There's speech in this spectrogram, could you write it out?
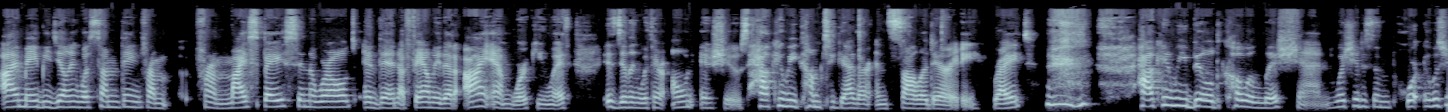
I may be dealing with something from from my space in the world, and then a family that I am working with is dealing with their own issues. How can we come together in solidarity, right? How can we build coalition, which it is important, which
